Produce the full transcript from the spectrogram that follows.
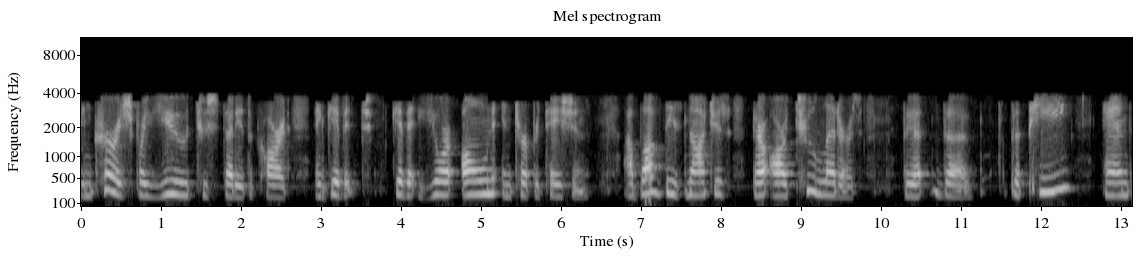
encouraged for you to study the card and give it give it your own interpretation. Above these notches, there are two letters, the, the, the P and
